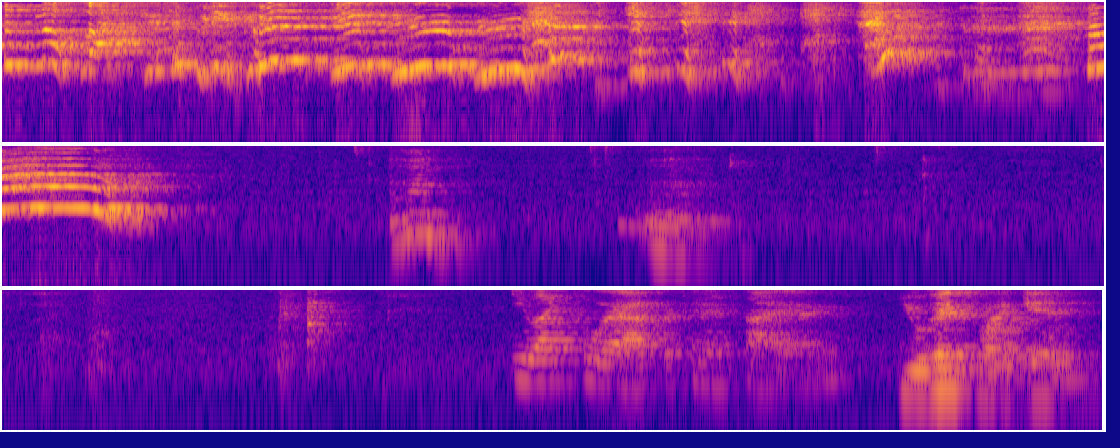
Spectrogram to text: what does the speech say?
don't know why I couldn't think. You like to wear African attire. You hate my game.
